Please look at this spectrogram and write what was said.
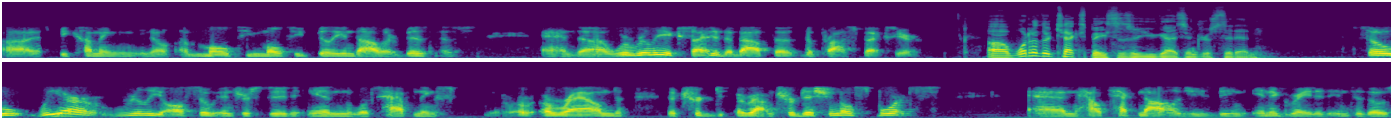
uh, it's becoming you know a multi multi billion dollar business and uh, we're really excited about the the prospects here. Uh, what other tech spaces are you guys interested in? So we are really also interested in what's happening around the tra- around traditional sports and how technology is being integrated into those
